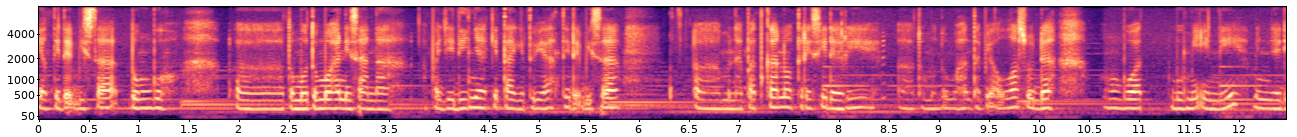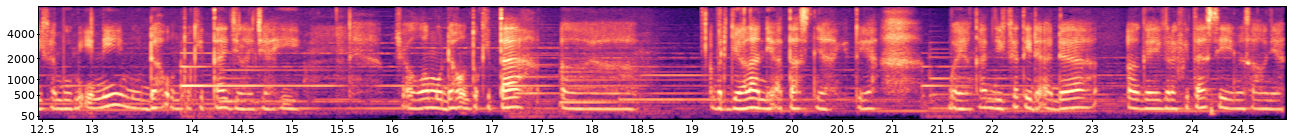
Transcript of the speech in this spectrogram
yang tidak bisa tumbuh uh, tumbuh-tumbuhan di sana. Apa jadinya kita gitu ya tidak bisa uh, mendapatkan nutrisi dari uh, tumbuh-tumbuhan tapi Allah sudah membuat bumi ini menjadikan bumi ini mudah untuk kita jelajahi. Insya Allah mudah untuk kita uh, berjalan di atasnya gitu ya. Bayangkan jika tidak ada uh, gaya gravitasi misalnya.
